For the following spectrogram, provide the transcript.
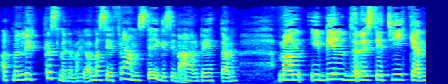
Att man lyckas med det man gör. Man ser framsteg i sina arbeten. Man i bild eller estetiken,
